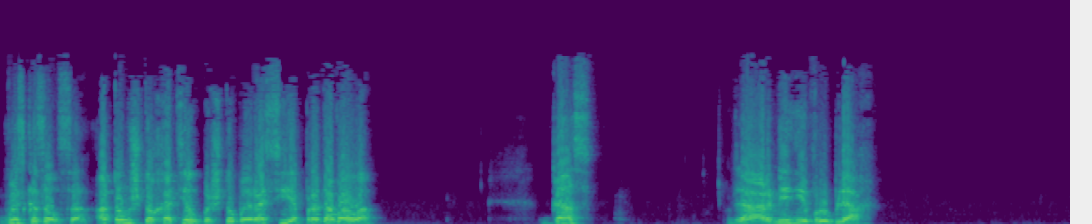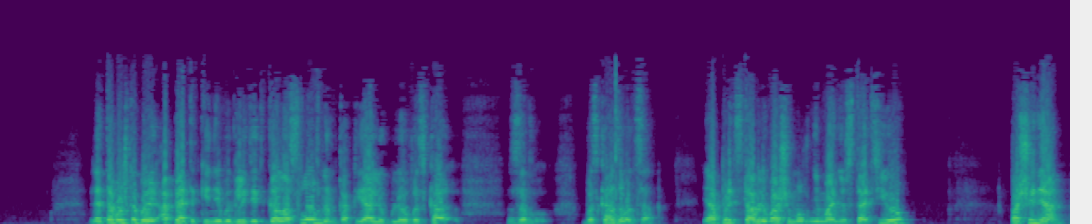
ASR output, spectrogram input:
высказался о том, что хотел бы, чтобы Россия продавала газ для Армении в рублях. Для того, чтобы, опять-таки, не выглядеть голословным, как я люблю выска... высказываться, я представлю вашему вниманию статью Пашинян.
